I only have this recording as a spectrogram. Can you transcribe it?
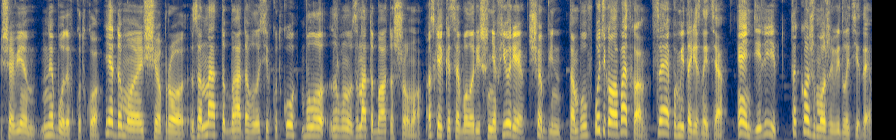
що він не буде в кутку. Я думаю, що про занадто багато голосів кутку було зроблено занадто багато шуму, оскільки це було рішення Ф'юрі, щоб він там був. В будь-якому випадку, це помітна різниця. Енді Лі також може відлетіти,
